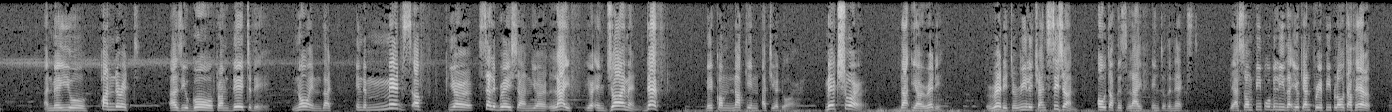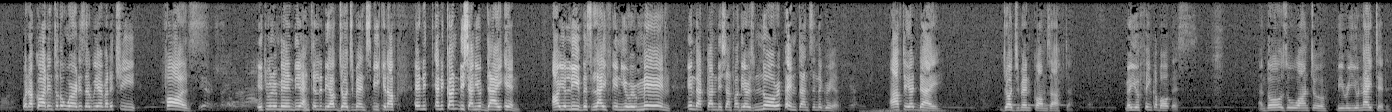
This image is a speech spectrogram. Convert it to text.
And may you ponder it as you go from day to day, knowing that in the midst of your celebration, your life, your enjoyment, death may come knocking at your door. Make sure that you're ready, ready to really transition out of this life into the next. There are some people who believe that you can pray people out of hell. But according to the word, it said, wherever the tree falls, it will remain there until the day of judgment. Speaking of any, any condition you die in, or you leave this life in, you remain in that condition, for there is no repentance in the grave. After you die, judgment comes after. May you think about this. And those who want to be reunited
